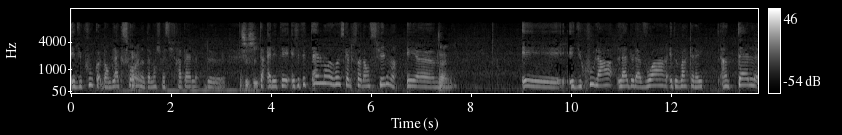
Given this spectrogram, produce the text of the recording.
Et du coup dans Black Swan notamment je sais pas si tu te rappelles de si, si. elle était et j'étais tellement heureuse qu'elle soit dans ce film. Et euh, et, du coup, là, là, de la voir et de voir qu'elle a eu un tel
